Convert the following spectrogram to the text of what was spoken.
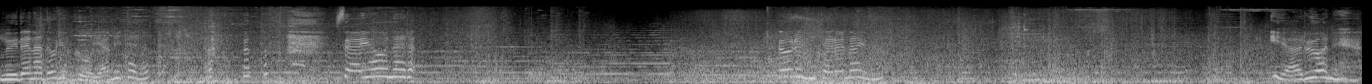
無駄な努力をやめたら さようなら。取るに足らないわ。やるわね。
